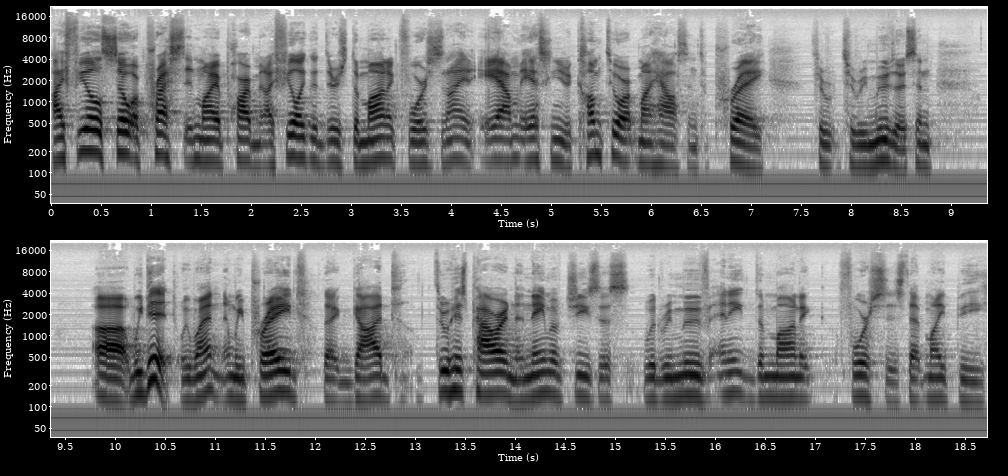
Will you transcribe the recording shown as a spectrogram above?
I feel so oppressed in my apartment. I feel like that there's demonic forces, and I am asking you to come to our, my house and to pray to, to remove those. And uh, we did. We went and we prayed that God through his power in the name of Jesus, would remove any demonic forces that might be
